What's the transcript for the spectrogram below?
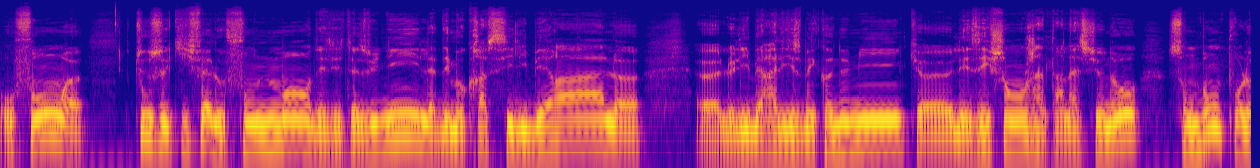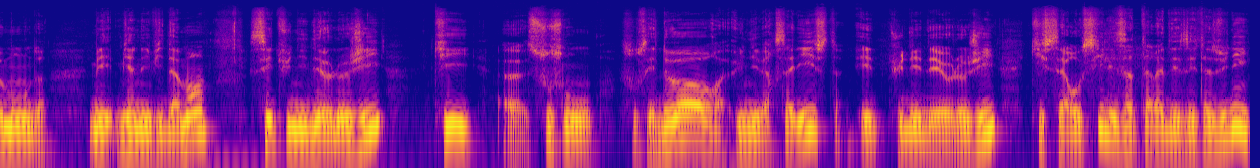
au fond, tout ce qui fait le fondement des États-Unis, la démocratie libérale, euh, le libéralisme économique, euh, les échanges internationaux, sont bons pour le monde. Mais bien évidemment, c'est une idéologie qui, euh, sous, son, sous ses dehors universalistes, est une idéologie qui sert aussi les intérêts des États-Unis.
